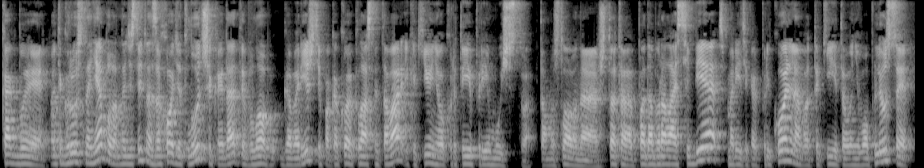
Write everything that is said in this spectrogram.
как бы это грустно не было, но действительно заходит лучше, когда ты в лоб говоришь, типа, какой классный товар и какие у него крутые преимущества. Там, условно, что-то подобрала себе, смотрите, как прикольно, вот такие-то у него плюсы,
